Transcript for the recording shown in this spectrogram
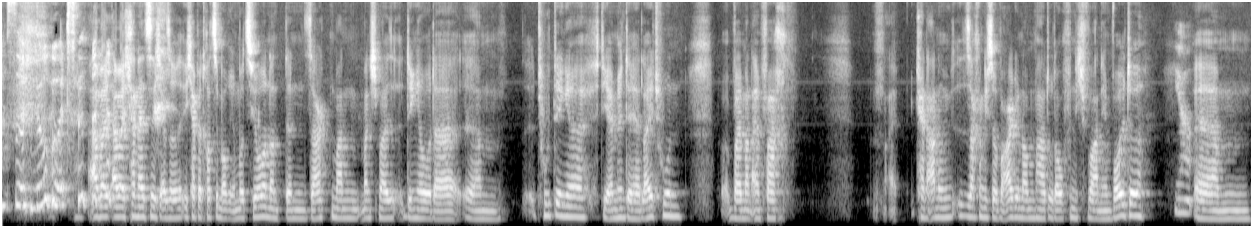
absolut. aber, aber ich kann jetzt nicht, also ich habe ja trotzdem auch Emotionen und dann sagt man manchmal Dinge oder ähm, tut Dinge, die einem hinterher leid tun, weil man einfach, keine Ahnung, Sachen nicht so wahrgenommen hat oder auch nicht wahrnehmen wollte. Ja, Ähm,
